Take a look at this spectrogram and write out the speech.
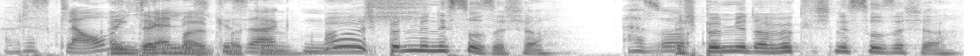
Aber das glaube ich ehrlich gesagt nicht. Oh, ich bin mir nicht so sicher. Also, ich bin mir da wirklich nicht so sicher.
